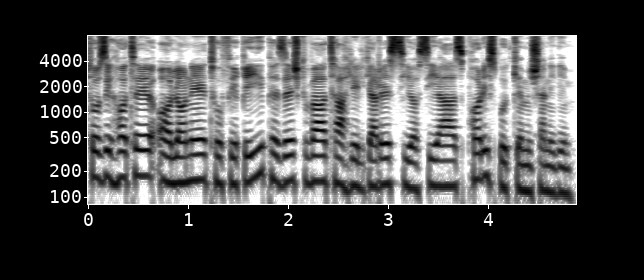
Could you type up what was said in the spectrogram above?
توضیحات آلان توفیقی پزشک و تحلیلگر سیاسی از پاریس بود که میشنیدیم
